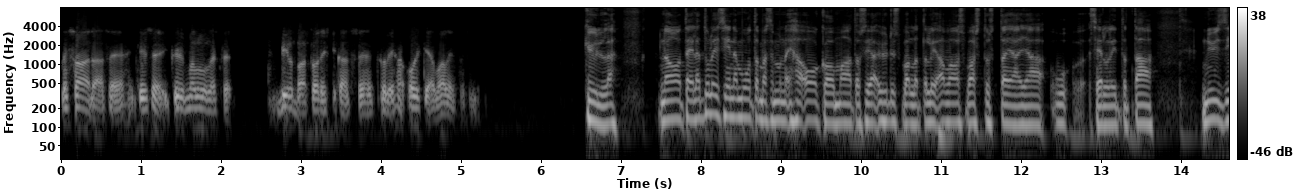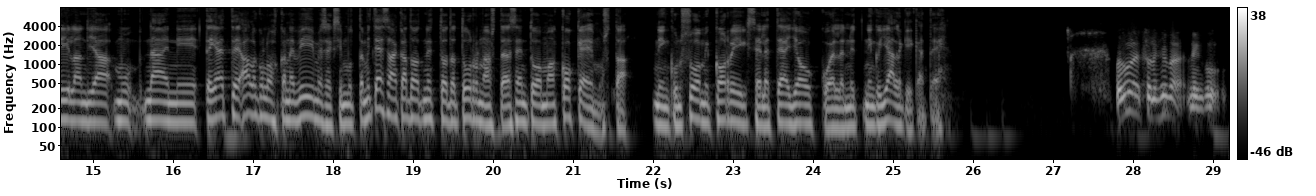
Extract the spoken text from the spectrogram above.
me saadaan se. Kyllä, se, kyllä mä luulen, että Bilbao todisti kanssa että oli ihan oikea valinta. Kyllä. No teillä tuli siinä muutama semmoinen ihan ok maa. Tosiaan Yhdysvallat oli avausvastustaja ja siellä oli tota New Zealand ja mu- näin, niin te jäitte alkulohkonne viimeiseksi, mutta miten sä katsot nyt tuota turnausta ja sen tuomaan kokemusta niin kuin Suomi koriikselle teidän joukkueelle nyt niin kuin jälkikäteen? Mä luulen, että se oli hyvä niin kuin,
